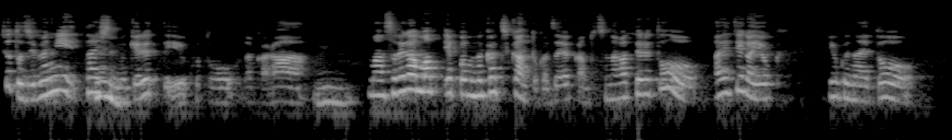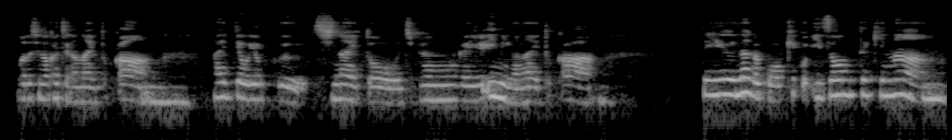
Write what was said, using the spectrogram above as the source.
ちょっと自分に対して向けるっていうことだから、うん。まあそれが、ま、やっぱ無価値観とか罪悪感とつながってると相手がよくよくないと私の価値がないとか、相手をよくしないと自分がいる意味がないとか、うんっていうなんかこう結構依存的な、うん。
